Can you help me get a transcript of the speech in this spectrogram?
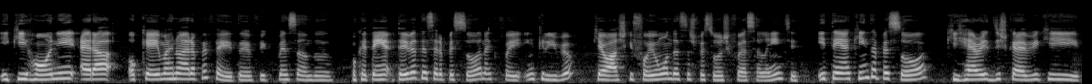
E que Rony era ok, mas não era perfeito. Eu fico pensando. Porque tem, teve a terceira pessoa, né? Que foi incrível. Que eu acho que foi uma dessas pessoas que foi excelente. E tem a quinta pessoa, que Harry descreve que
